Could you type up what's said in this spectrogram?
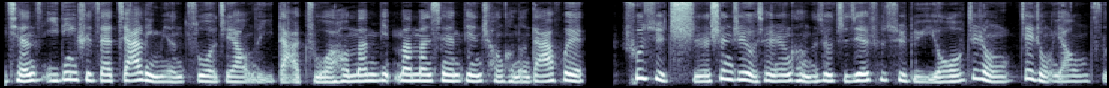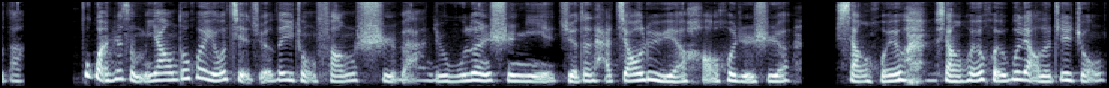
以前一定是在家里面做这样的一大桌，然后慢慢慢慢现在变成可能大家会出去吃，甚至有些人可能就直接出去旅游这种这种样子的。不管是怎么样，都会有解决的一种方式吧。就无论是你觉得他焦虑也好，或者是想回 想回回不了的这种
